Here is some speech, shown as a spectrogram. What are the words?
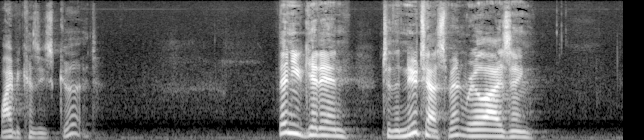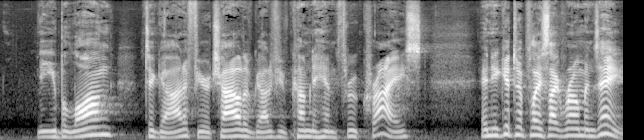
Why? Because he's good. Then you get into the New Testament realizing that you belong to God if you're a child of God, if you've come to him through Christ. And you get to a place like Romans 8,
